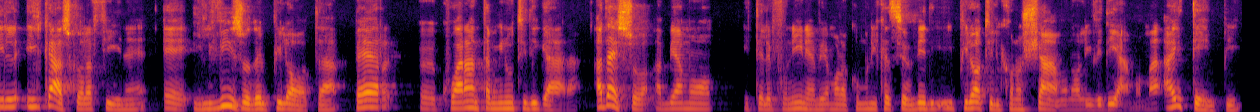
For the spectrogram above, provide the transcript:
il, il, casco alla fine è il viso del pilota per eh, 40 minuti di gara. Adesso abbiamo i telefonini, abbiamo la comunicazione, vedi, i piloti li conosciamo, no? li vediamo, ma ai tempi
